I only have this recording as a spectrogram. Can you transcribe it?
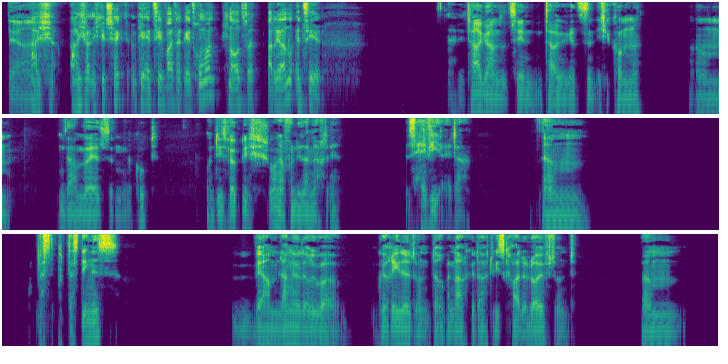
ja. Hab ich, hab ich halt nicht gecheckt. Okay, erzähl weiter. Jetzt Roman, Schnauze. Adriano, erzähl. die Tage haben so zehn Tage jetzt sind nicht gekommen, ne? Ähm, da haben wir jetzt ähm, geguckt. Und die ist wirklich schwanger von dieser Nacht, ey. Das ist heavy, Alter. Ähm, das, das Ding ist, wir haben lange darüber geredet und darüber nachgedacht, wie es gerade läuft und ähm,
